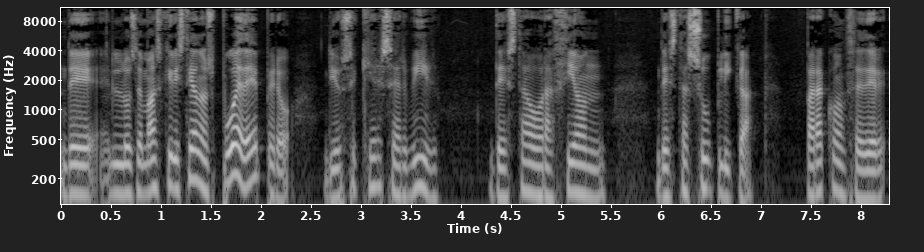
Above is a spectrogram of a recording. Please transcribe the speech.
de los demás cristianos puede, pero Dios se quiere servir de esta oración, de esta súplica, para conceder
